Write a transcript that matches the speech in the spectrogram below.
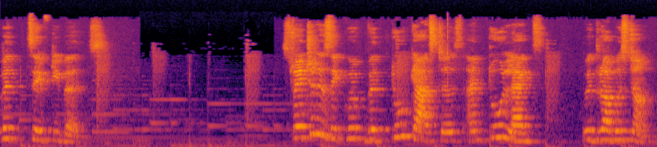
with safety belts. Stretcher is equipped with two casters and two legs with rubber stump.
